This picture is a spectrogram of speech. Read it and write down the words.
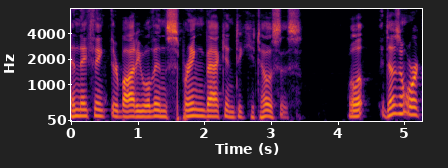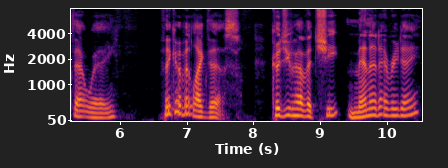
and they think their body will then spring back into ketosis. Well, it doesn't work that way. Think of it like this Could you have a cheat minute every day,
